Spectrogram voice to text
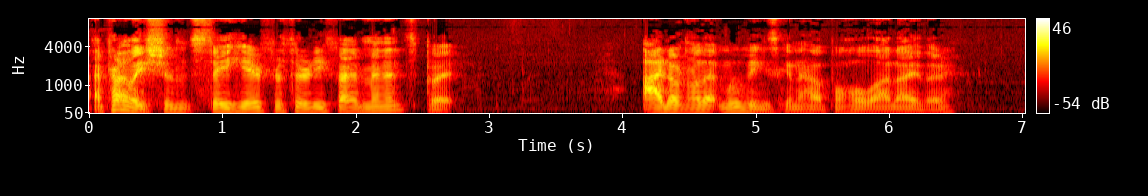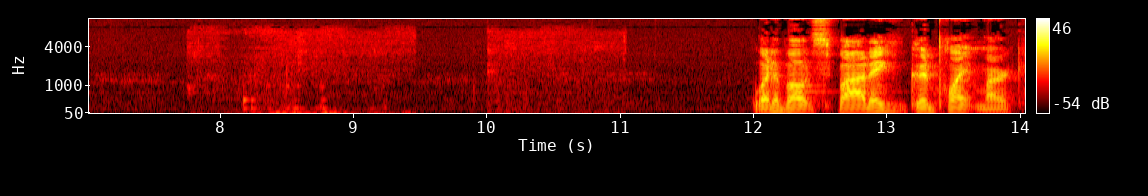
I probably shouldn't stay here for 35 minutes, but I don't know that moving is going to help a whole lot either. What about spotting? Good point, Mark.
